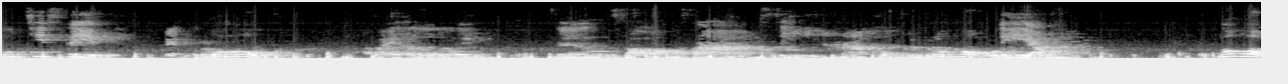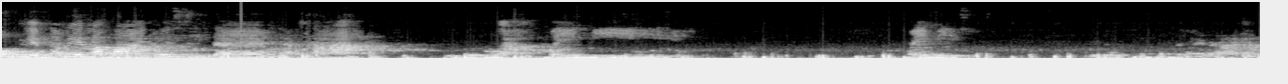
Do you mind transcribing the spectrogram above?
รูปที่สิบเป็นรูปอะไรเอ่ยหนึ่งสองสามสี่ห้าหกเป็นรูปหกเหลี่ยม รูปหกเหลี่ยมนักเรียนระบายด้วยสีแดงนะคะรูปอะไม่มี ไม่มีเดี๋ยวเราพูดทำยังไงได้อะ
